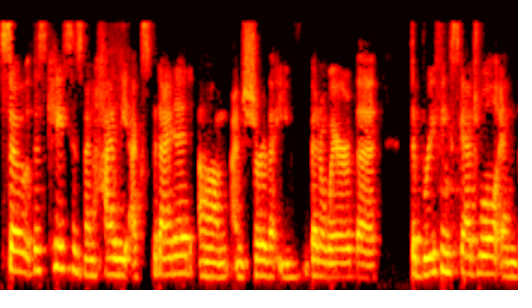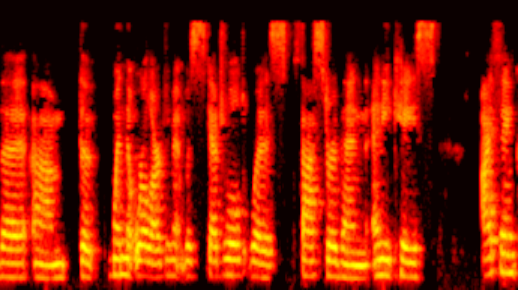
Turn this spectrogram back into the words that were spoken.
So this case has been highly expedited. Um, I'm sure that you've been aware of the the briefing schedule and the um, the when the oral argument was scheduled was faster than any case. I think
